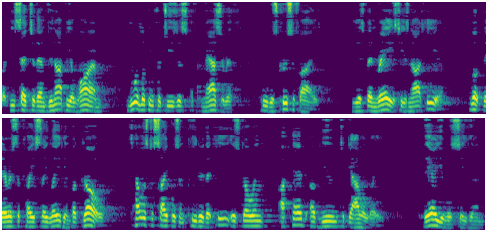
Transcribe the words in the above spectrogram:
But he said to them, Do not be alarmed. You are looking for Jesus of Nazareth, who was crucified. He has been raised. He is not here. Look, there is the place they laid him. But go, tell his disciples and Peter that he is going ahead of you to Galilee. There you will see him,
